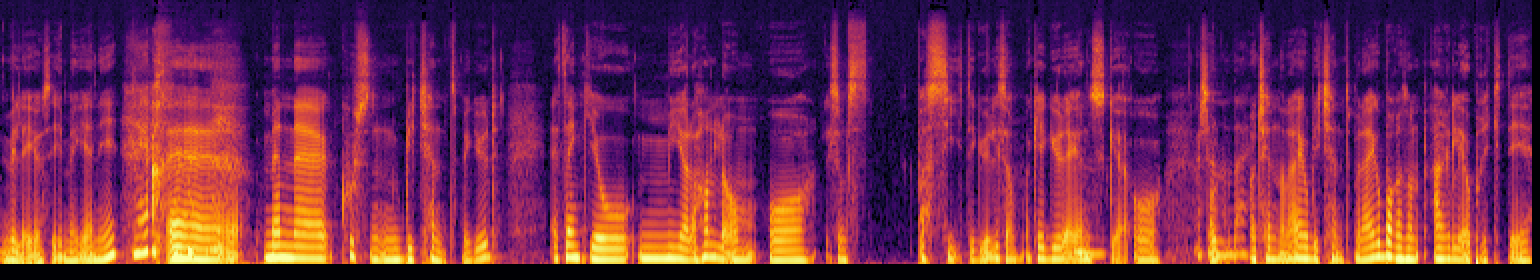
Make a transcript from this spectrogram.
vil jeg jo si meg enig i. Ja. Eh, men eh, hvordan bli kjent med Gud? Jeg tenker jo mye av det handler om å liksom bare si til Gud liksom OK, Gud, jeg Mm. ønsker å, Å kjenne deg. å kjenne deg og bli kjent med deg. Og bare en sånn ærlig og oppriktig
